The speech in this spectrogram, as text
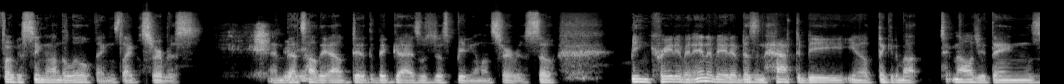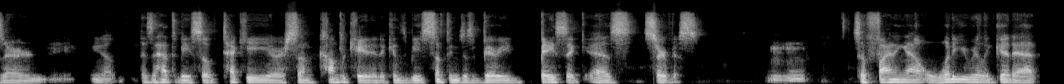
focusing on the little things like service, and that's mm-hmm. how they outdid the big guys was just beating them on service. So being creative and innovative doesn't have to be you know thinking about technology things or you know doesn't have to be so techy or some complicated it can be something just very basic as service mm-hmm. so finding out what are you really good at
